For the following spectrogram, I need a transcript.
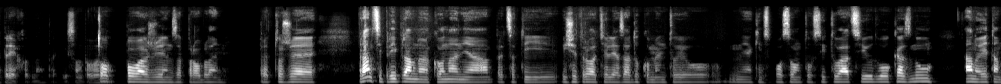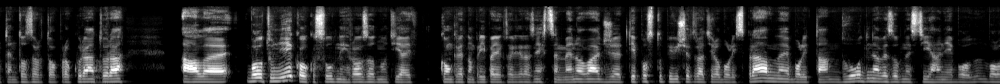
nepriechodné, tak by som povedal. To považujem za problém, pretože v rámci prípravného konania predsa tí vyšetrovateľia zadokumentujú nejakým spôsobom tú situáciu dôkaznú. Áno, je tam ten dozor toho prokurátora, ale bolo tu niekoľko súdnych rozhodnutí aj v konkrétnom prípade, ktorý teraz nechcem menovať, že tie postupy vyšetrovateľov boli správne, boli tam dôvody na väzobné stíhanie, bolo, bolo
